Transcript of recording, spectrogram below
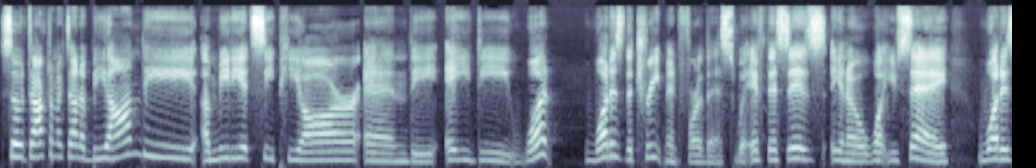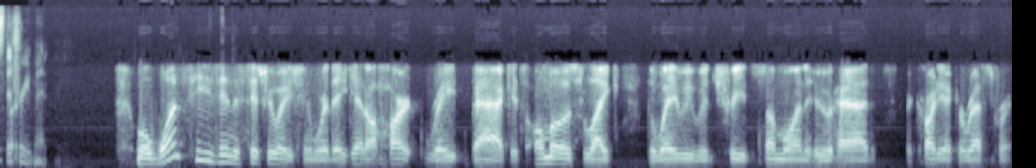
So, Dr. McDonough, beyond the immediate CPR and the AED, what what is the treatment for this? If this is, you know, what you say, what is the treatment? Well, once he's in the situation where they get a heart rate back, it's almost like the way we would treat someone who had a cardiac arrest for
